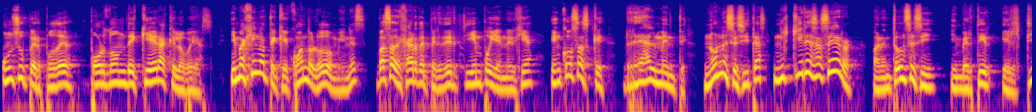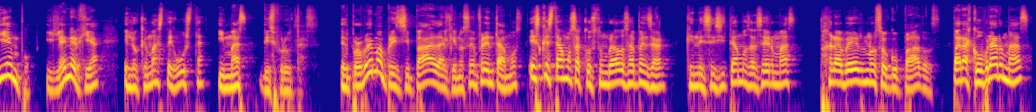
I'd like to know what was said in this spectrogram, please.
un superpoder por donde quiera que lo veas. Imagínate que cuando lo domines vas a dejar de perder tiempo y energía en cosas que realmente no necesitas ni quieres hacer, para entonces sí invertir el tiempo y la energía en lo que más te gusta y más disfrutas. El problema principal al que nos enfrentamos es que estamos acostumbrados a pensar que necesitamos hacer más para vernos ocupados, para cobrar más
